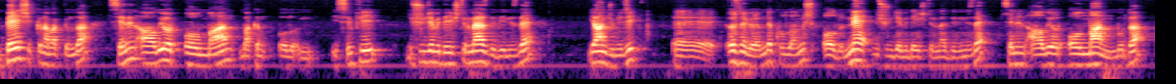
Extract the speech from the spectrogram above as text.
B şıkkına baktığımda senin ağlıyor olman bakın isim fiil düşüncemi değiştirmez dediğinizde yan cümlecik e, özne görevinde kullanmış oldu. Ne düşüncemi değiştirmez dediğinizde senin ağlıyor olman burada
